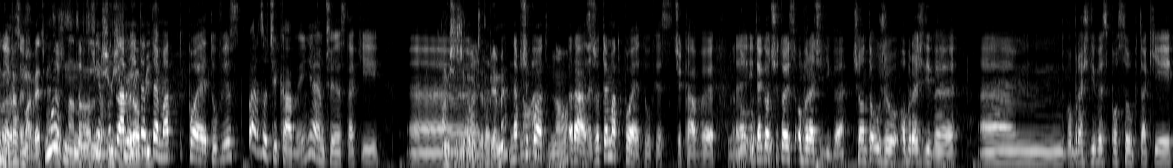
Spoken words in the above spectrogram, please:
nie No, chcesz? Rozmawiać można, no, chcesz bo musimy się dla mnie ten temat poetów jest bardzo ciekawy i nie wiem, czy jest taki... E, A myślisz, że go wyczerpiemy? Na przykład no, raz, ale- że temat poetów jest ciekawy No to- e, i tego, czy to jest obraźliwe. Czy on to użył obraźliwy, em, w obraźliwy sposób taki...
